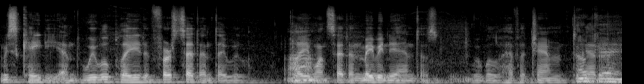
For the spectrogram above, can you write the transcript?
Miss Katie, and we will play the first set, and they will play Ah. one set, and maybe in the end, as we will have a jam together. Okay.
